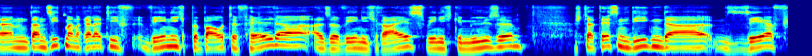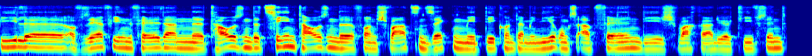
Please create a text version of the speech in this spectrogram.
Ähm, dann sieht man relativ wenig bebaute Felder, also wenig Reis, wenig Gemüse. Stattdessen liegen da sehr viele, auf sehr vielen Feldern äh, Tausende, Zehntausende von schwarzen Säcken mit Dekontaminierungsabfällen, die schwach radioaktiv sind.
